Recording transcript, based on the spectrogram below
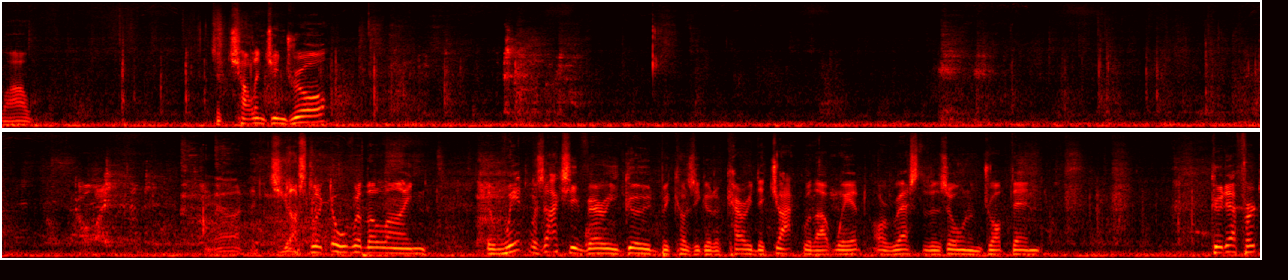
Wow. It's a challenging draw. Yeah, it just looked over the line. The weight was actually very good because he could have carried the jack with that weight or rested his own and dropped in. Good effort.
